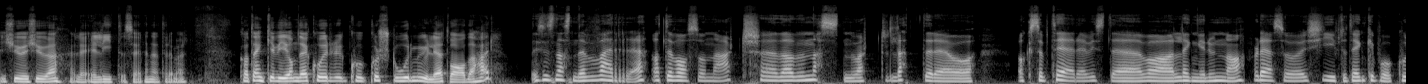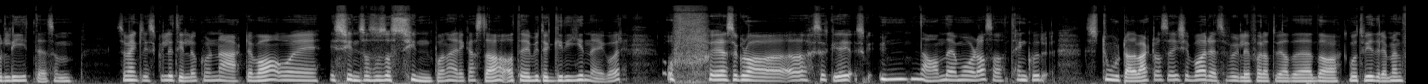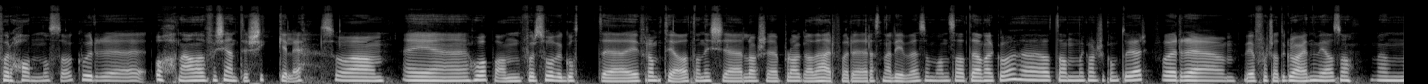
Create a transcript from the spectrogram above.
2020. Eller Eliteserien, heter det vel. Hva tenker vi om det? Hvor, hvor, hvor stor mulighet var det her? Jeg syns nesten det er verre at det var så nært. Det hadde nesten vært lettere å akseptere hvis det var lenger unna. For det er så kjipt å tenke på hvor lite som som egentlig skulle til, og hvor nært det var. Og jeg, jeg syns altså så synd på Erik Hestad at jeg begynte å grine i går. Uff, jeg er så glad Jeg skulle, unna han det målet, altså. Tenk hvor stort det hadde vært. Altså, ikke bare selvfølgelig for at vi hadde da gått videre, men for han også. Hvor eh, Åh, nei, han hadde fortjent det skikkelig. Så eh, jeg håper han får sove godt i framtida, at han ikke lar seg plage av det her for resten av livet, som han sa til NRK at han kanskje kom til å gjøre. For vi er fortsatt glad i ham, vi altså. Men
